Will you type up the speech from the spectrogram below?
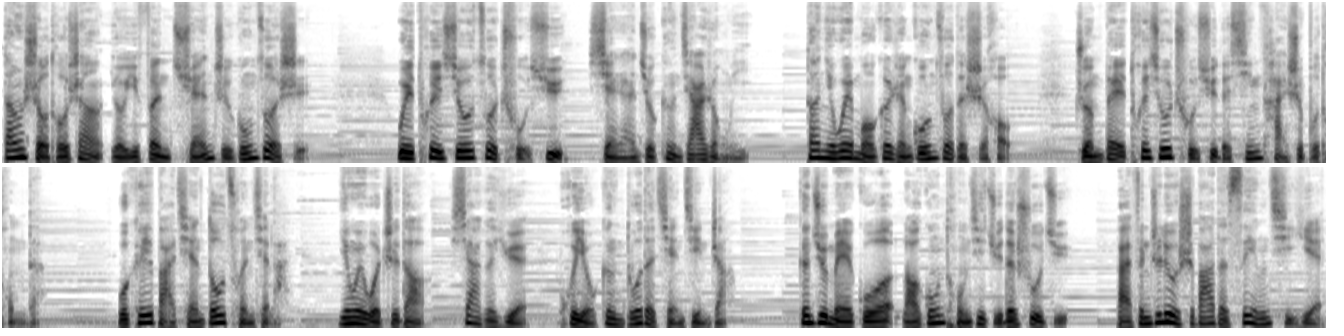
当手头上有一份全职工作时，为退休做储蓄显然就更加容易。当你为某个人工作的时候，准备退休储蓄的心态是不同的。我可以把钱都存起来，因为我知道下个月会有更多的钱进账。根据美国劳工统计局的数据，百分之六十八的私营企业。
